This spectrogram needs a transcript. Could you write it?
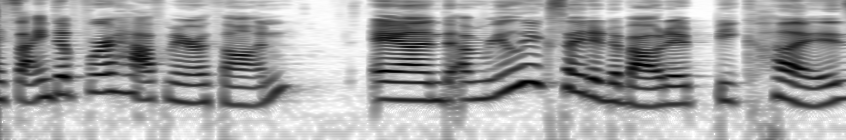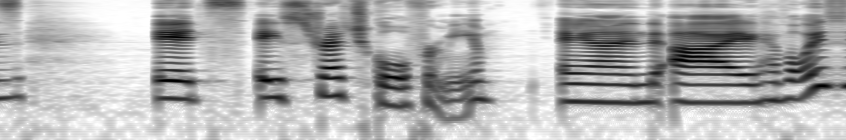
I signed up for a half marathon, and I'm really excited about it because it's a stretch goal for me. And I have always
